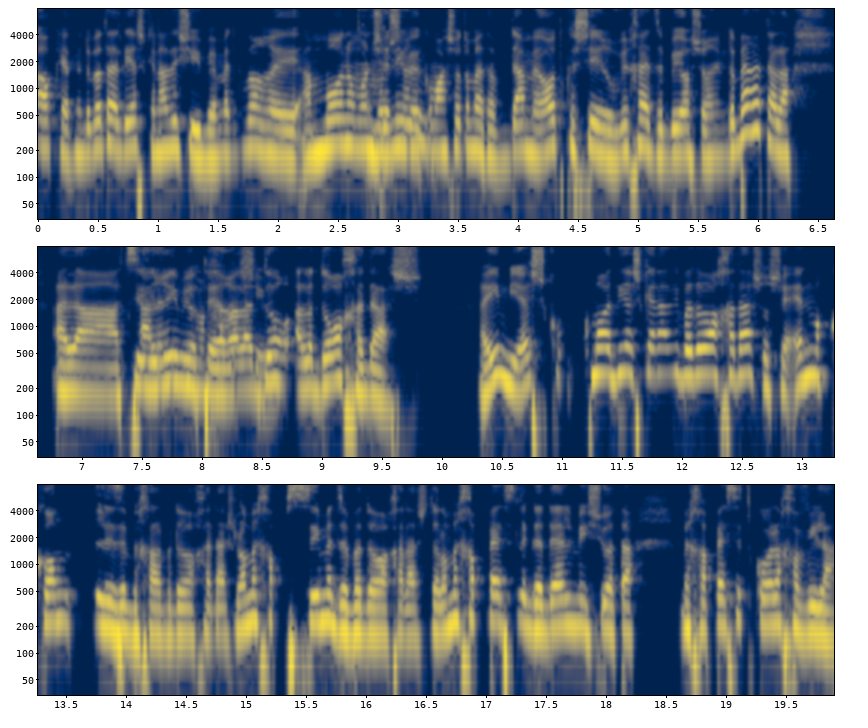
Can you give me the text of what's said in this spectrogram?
אוקיי, את מדברת על עדי אשכנזי שהיא באמת כבר אה, המון המון שנים, שנים, וכמו שאת אומרת, עבדה מאוד קשה, הרוויחה את זה ביושר. אני מדברת על, ה, על הצעירים יותר, על הדור, על הדור החדש. האם יש כמו עדי אשכנזי בדור החדש, או שאין מקום לזה בכלל בדור החדש? לא מחפשים את זה בדור החדש. אתה לא מחפש לגדל מישהו, אתה מחפש את כל החבילה.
